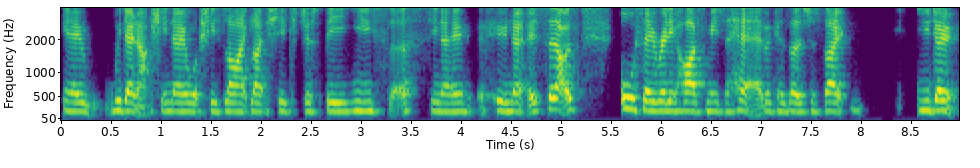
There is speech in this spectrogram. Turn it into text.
you know, we don't actually know what she's like. Like she could just be useless. You know, who knows?" So that was also really hard for me to hear because I was just like, you don't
